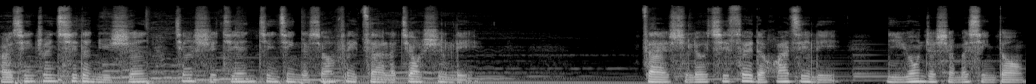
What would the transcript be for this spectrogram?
而青春期的女生将时间静静地消费在了教室里。在十六七岁的花季里，你用着什么行动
